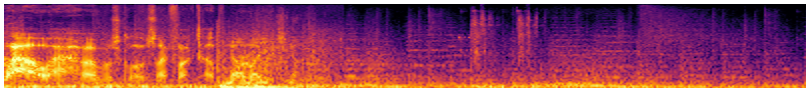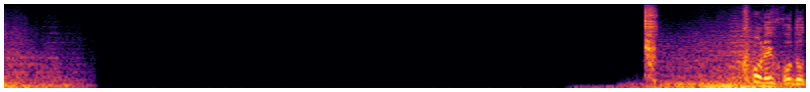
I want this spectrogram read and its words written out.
Wow, I, I was close. I fucked up. Horribly.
